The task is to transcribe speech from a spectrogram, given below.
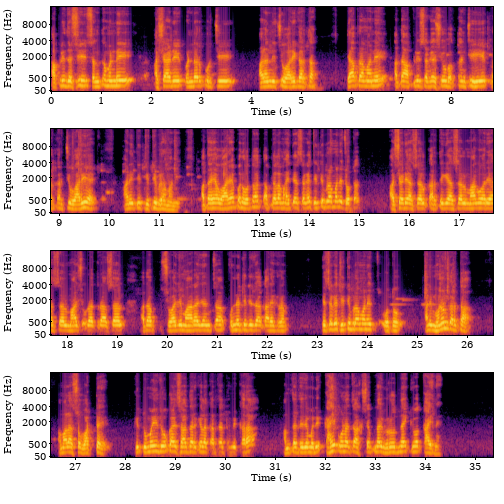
आपली जशी संत मंडळी आषाढी पंढरपूरची आळंदीची वारी करतात. त्याप्रमाणे आता आपली सगळ्या शिवभक्तांची ही एक प्रकारची वारी आहे आणि ती तिथीप्रमाणे आता ह्या वाऱ्या पण होतात आपल्याला माहिती आहे सगळ्या तिथीप्रमाणेच होतात. आषाढी असेल कार्तिकी असेल माघवारी असेल महाशिवरात्र असेल आता शिवाजी महाराजांचा पुण्यतिथीचा कार्यक्रम हे सगळे तिथीप्रमाणेच होतो. आणि म्हणून करता आम्हाला असं वाटतंय की तुम्ही जो काय सहा तारखेला करताय तुम्ही करा. आमचा त्याच्यामध्ये काही कोणाचा आक्षेप नाही विरोध नाही किंवा काही नाही.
